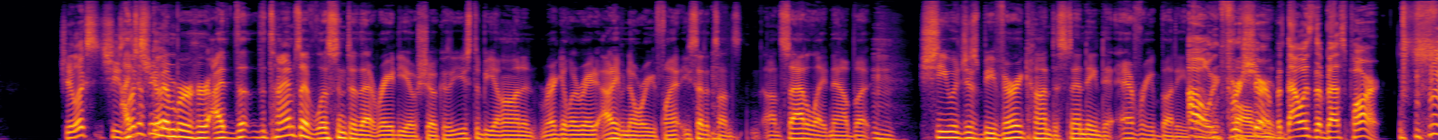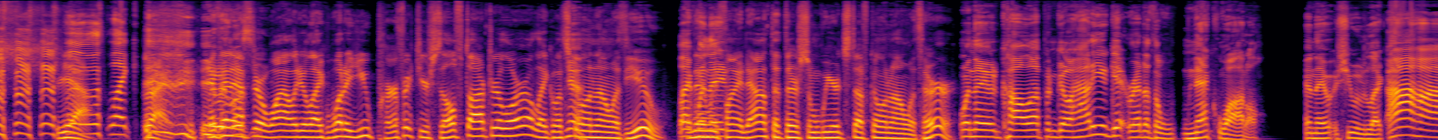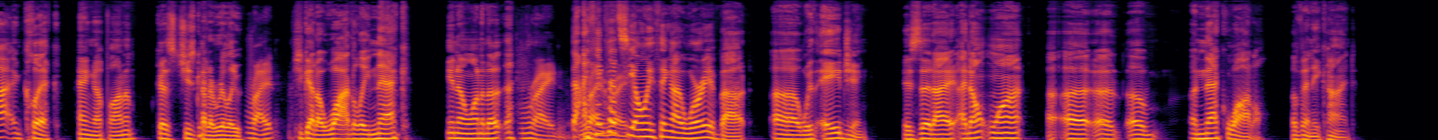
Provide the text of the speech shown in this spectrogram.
She looks she I looks just good. remember her. I the, the times I've listened to that radio show because it used to be on regular radio. I don't even know where you find. it. You said it's on on satellite now, but Mhm. She would just be very condescending to everybody. Oh, for sure, in. but that was the best part. Yeah. like Right. But then listen- after a while, you're like, "What are you perfect yourself, Doctor Laura? Like, what's Yeah. going on with you?" Like and then when we they- find out that there's some weird stuff going on with her. when they would call up and go, "How do you get rid of the neck waddle?" and they she would be like, "Aha!" and click, hang up on him because she's got a really Right. she's got a waddly neck. You know, one of those. Right. I think that's the only thing I worry about uh, with aging is that I, I don't want a, a, a, a neck waddle of any kind.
